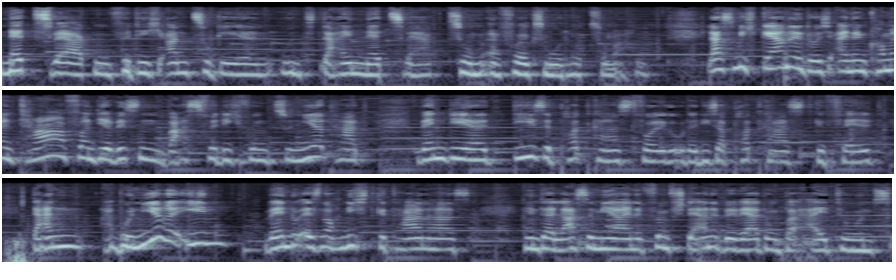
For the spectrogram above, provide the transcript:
Netzwerken für dich anzugehen und dein Netzwerk zum Erfolgsmotor zu machen. Lass mich gerne durch einen Kommentar von dir wissen, was für dich funktioniert hat. Wenn dir diese Podcast-Folge oder dieser Podcast gefällt, dann abonniere ihn. Wenn du es noch nicht getan hast, hinterlasse mir eine 5-Sterne-Bewertung bei iTunes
